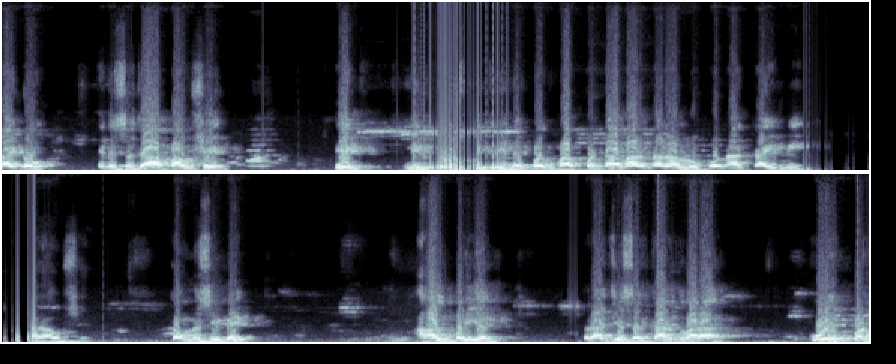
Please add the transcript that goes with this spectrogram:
કાઢો, એને સજા અપાવશે. એક નિર્દોષ દીકરીને પગમાં પટ્ટા મારનારા લોકોના કાયમી આવશે. કમનસીબે હાલ પર્યંત રાજ્ય સરકાર દ્વારા કોઈ પણ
